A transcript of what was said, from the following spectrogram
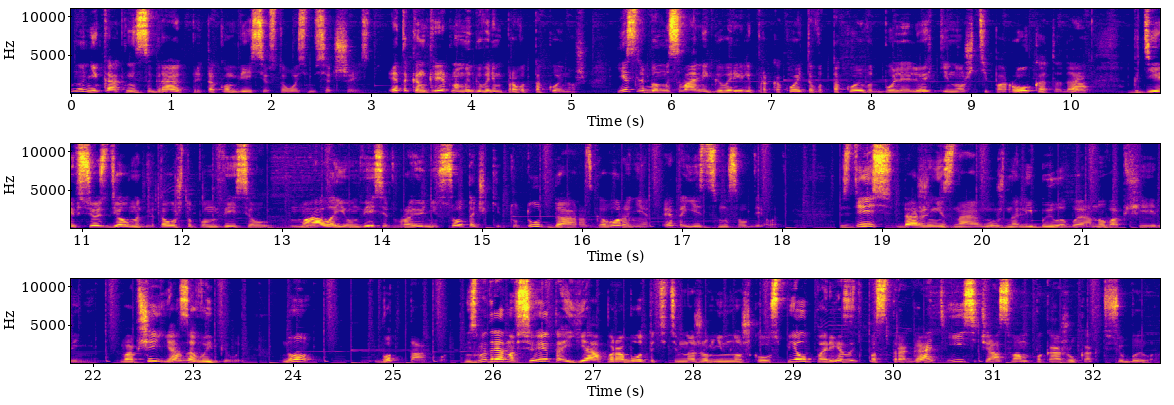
ну, никак не сыграют при таком весе 186. Это конкретно мы говорим про вот такой нож. Если бы мы с вами говорили про какой-то вот такой вот более легкий нож, типа Рокота, да, где все сделано для того, чтобы он весил мало и он весит в районе соточки, то тут, да, разговора нет. Это есть смысл делать. Здесь даже не знаю, нужно ли было бы оно вообще или нет. Вообще я за выпилы. Но вот так вот. Несмотря на все это, я поработать этим ножом немножко успел, порезать, построгать, и сейчас вам покажу, как это все было.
